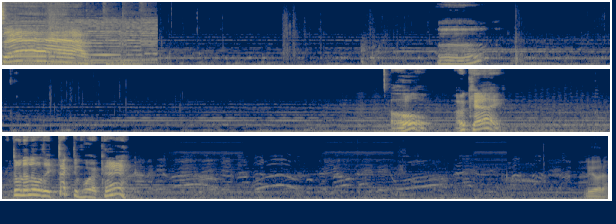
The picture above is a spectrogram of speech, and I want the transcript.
damn! Hmm. Oh, okay. Doing a little detective work, eh? Leota,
